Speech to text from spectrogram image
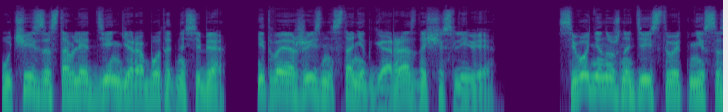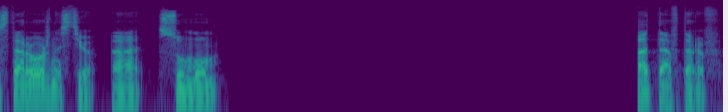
Учись заставлять деньги работать на себя, и твоя жизнь станет гораздо счастливее. Сегодня нужно действовать не с осторожностью, а с умом. От авторов.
